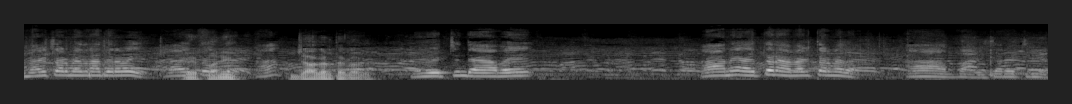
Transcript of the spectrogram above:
మేకచారు మీద నాది ఇరవై. ఆ, రే అయితే పని. అయితే. ఆ? జాగ్రత్త కాదు. నువ్వు ఇచ్చింది యాభై. అని అయితే నా మేకచారు మీద. ఆ, అబ్బా ఈసారి వచ్చింది.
